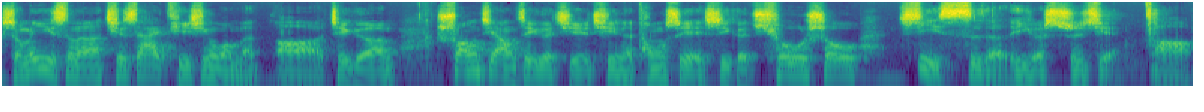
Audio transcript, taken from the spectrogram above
什么意思呢？其实还提醒我们啊，这个霜降这个节气呢，同时也是一个秋收祭祀的一个时节啊。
